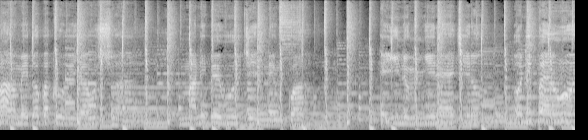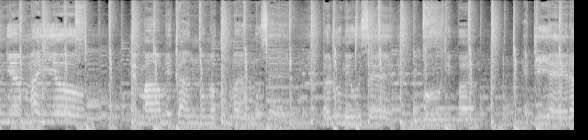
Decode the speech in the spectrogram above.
mami dɔbako yahusua mani bewu jini nkwa eyinum nyina ekyino onipa ehu nneɛma yio emaami ka nnum akoma mu sɛ nanumi hu sɛ mpo nipa e ɛdiɛ na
